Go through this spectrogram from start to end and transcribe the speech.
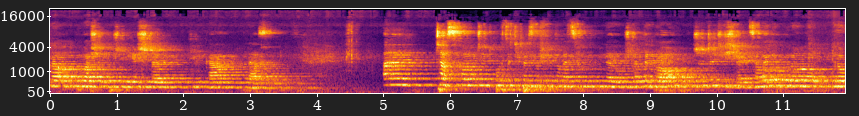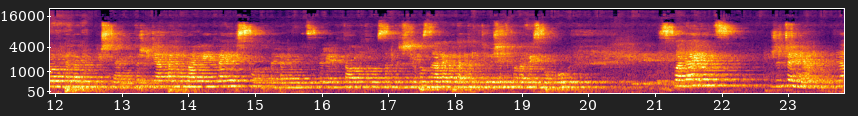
która odbyła się później jeszcze kilka razy. Ale czas kończyć, bo chcecie Państwo świętować swój jubileusz, dlatego życzę dzisiaj całego gronu, pedagogicznemu. Też widziałam Panią Marię Krajewską, tutaj Panią wicedyrektor, którą serdecznie pozdrawiam, bo tak to widzimy się tylko na Facebooku. Składając życzenia dla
